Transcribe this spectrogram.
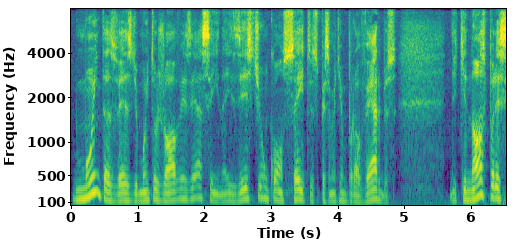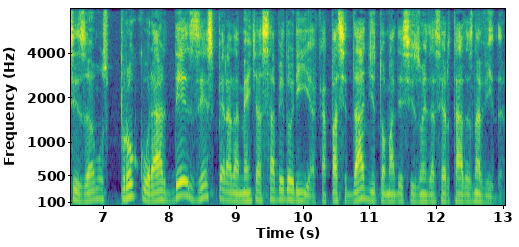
muitas vezes de muitos jovens é assim: né? existe um conceito, especialmente em Provérbios, de que nós precisamos procurar desesperadamente a sabedoria, a capacidade de tomar decisões acertadas na vida.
